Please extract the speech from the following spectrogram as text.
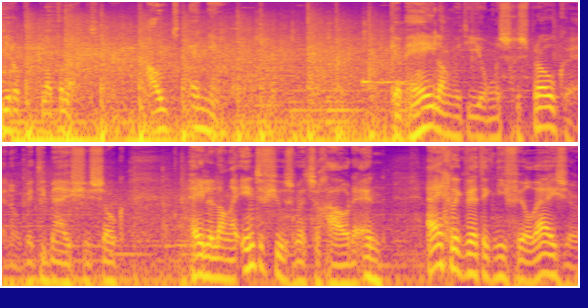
Hier op het platteland. Oud en nieuw. Ik heb heel lang met die jongens gesproken en ook met die meisjes ook hele lange interviews met ze gehouden. En eigenlijk werd ik niet veel wijzer.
